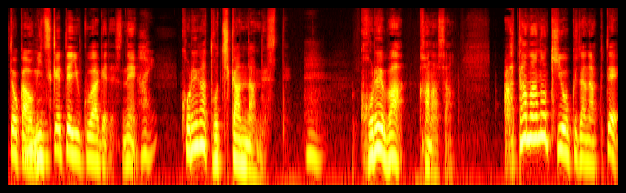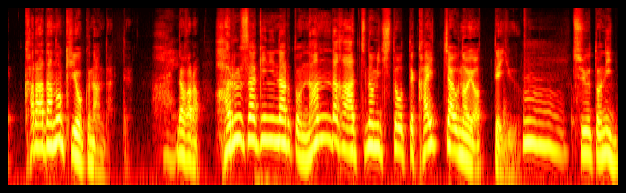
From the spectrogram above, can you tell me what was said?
とかを見つけていくわけですね。はい。これが土地勘なんですって。これは、かなさん、頭の記憶じゃなくて、体の記憶なんだって。はい。だから、春先になるとなんだかあっちの道通って帰っちゃうのよっていう。うん。中途に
